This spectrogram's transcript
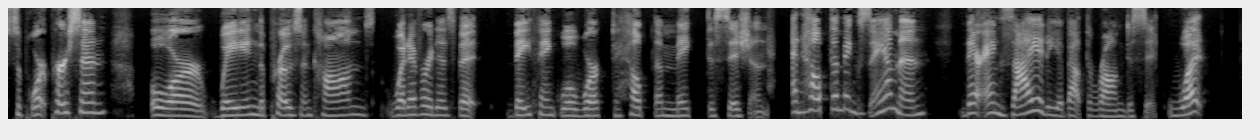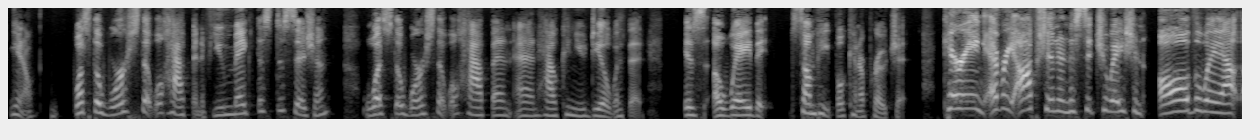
support person or weighing the pros and cons, whatever it is that they think will work to help them make decisions. and help them examine their anxiety about the wrong decision. What you know what's the worst that will happen if you make this decision what's the worst that will happen and how can you deal with it is a way that some people can approach it carrying every option in a situation all the way out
